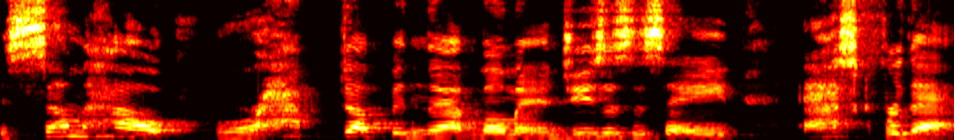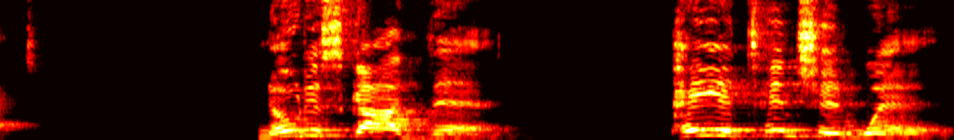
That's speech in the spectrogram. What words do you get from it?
is somehow wrapped up in that moment. And Jesus is saying, ask for that. Notice God then. Pay attention when.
